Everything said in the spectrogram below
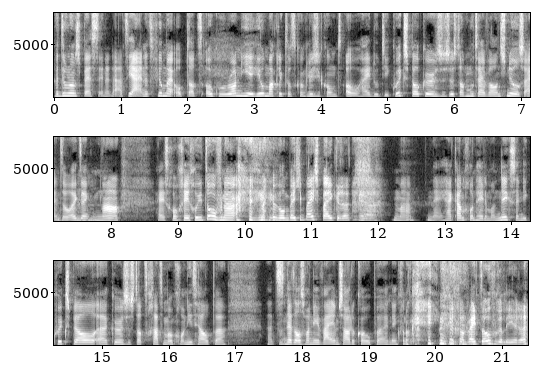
We doen ons best, inderdaad. Ja, en het viel mij op dat ook Ron hier heel makkelijk tot de conclusie komt... oh, hij doet die quickspell-cursus, dus dan moet hij wel een snul zijn. Terwijl ik denk, mm. nou hij is gewoon geen goede tovenaar. hij wil een beetje bijspijkeren. Ja. Maar nee, hij kan gewoon helemaal niks. En die quickspell uh, cursus, dat gaat hem ook gewoon niet helpen. het is net als wanneer wij hem zouden kopen en denken van oké, okay, nu gaan wij toveren leren.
